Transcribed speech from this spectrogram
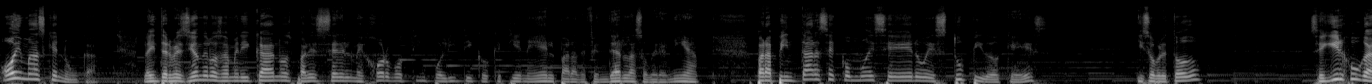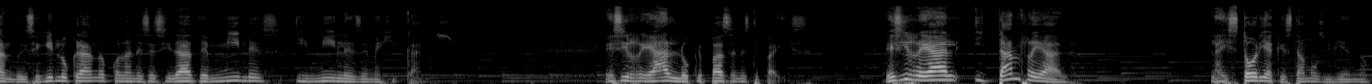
hoy más que nunca, la intervención de los americanos parece ser el mejor botín político que tiene él para defender la soberanía, para pintarse como ese héroe estúpido que es, y sobre todo, seguir jugando y seguir lucrando con la necesidad de miles y miles de mexicanos. Es irreal lo que pasa en este país. Es irreal y tan real la historia que estamos viviendo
